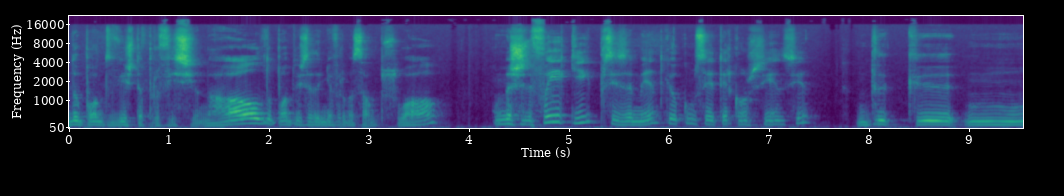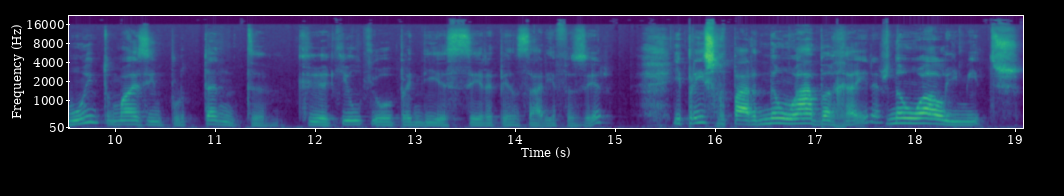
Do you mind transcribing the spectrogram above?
do ponto de vista profissional, do ponto de vista da minha formação pessoal, mas foi aqui, precisamente, que eu comecei a ter consciência de que muito mais importante que aquilo que eu aprendi a ser, a pensar e a fazer, e para isso, repare, não há barreiras, não há limites,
